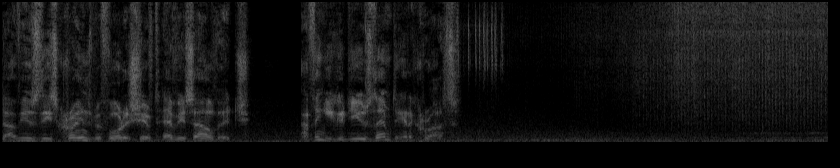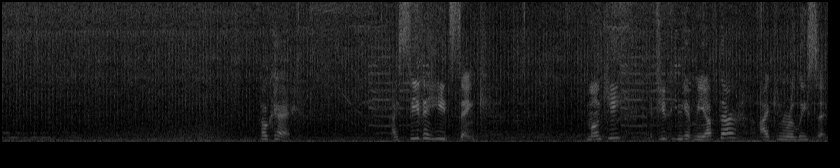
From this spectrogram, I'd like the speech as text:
I've used these cranes before to shift heavy salvage. I think you could use them to get across. Okay. I see the heat sink. Monkey, if you can get me up there, I can release it.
